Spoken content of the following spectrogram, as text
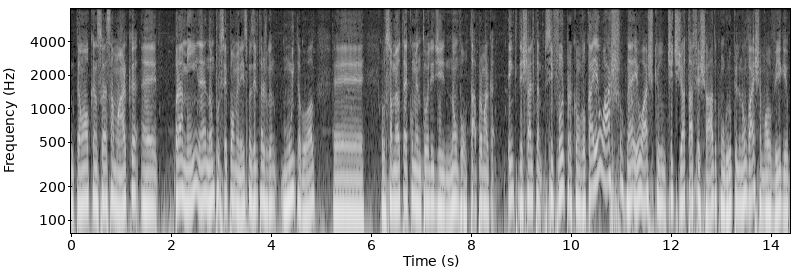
Então alcançou essa marca. É, para mim, né? Não por ser palmeirense, mas ele tá jogando muita bola. É, o Samuel até comentou ali de não voltar para marcar. Tem que deixar ele, se for para convocar, eu acho, né? Eu acho que o Tite já tá fechado com o grupo, ele não vai chamar o eu-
